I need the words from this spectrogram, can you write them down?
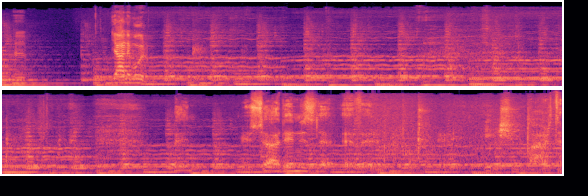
Ee, Yani buyurun. Ben müsaadenizle efendim işim vardı.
